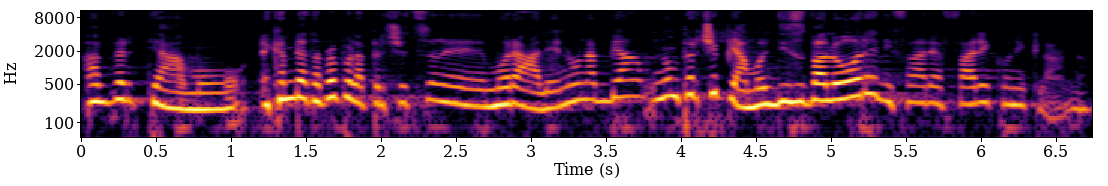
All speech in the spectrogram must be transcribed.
avvertiamo, è cambiata proprio la percezione morale, non, abbiamo, non percepiamo il disvalore di fare affari con i clan,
